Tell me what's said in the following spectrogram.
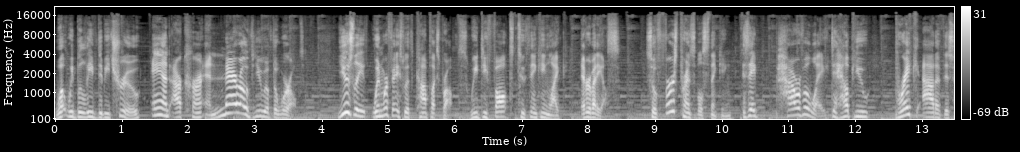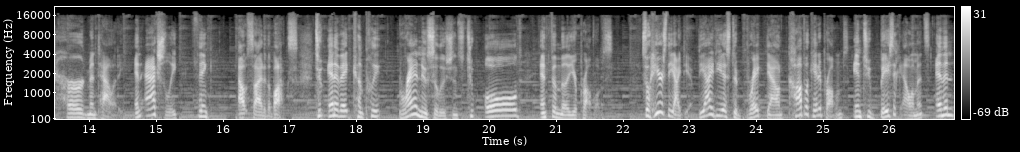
what we believe to be true, and our current and narrow view of the world. Usually, when we're faced with complex problems, we default to thinking like everybody else. So, first principles thinking is a powerful way to help you break out of this herd mentality and actually think outside of the box, to innovate complete brand new solutions to old and familiar problems. So here's the idea the idea is to break down complicated problems into basic elements and then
